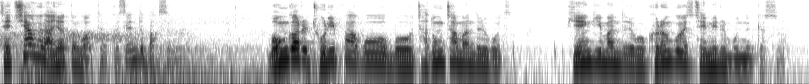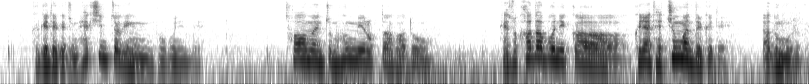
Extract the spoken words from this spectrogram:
제 취향은 아니었던 것 같아요. 그 샌드박스가. 뭔가를 조립하고 뭐 자동차 만들고 비행기 만들고 그런 거에서 재미를 못 느꼈어. 그게 되게 좀 핵심적인 부분인데 처음엔 좀 흥미롭다가도 계속 하다 보니까 그냥 대충 만들게 돼. 나도 모르게.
